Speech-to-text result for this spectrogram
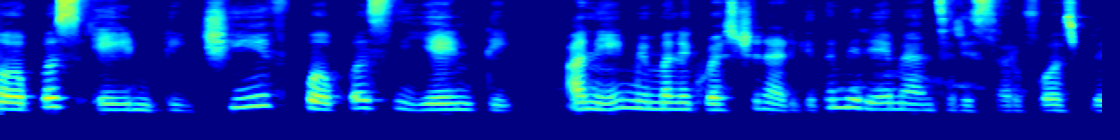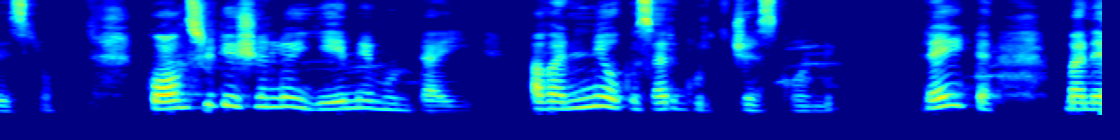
పర్పస్ ఏంటి? చీఫ్ పర్పస్ ఏంటి? అని మిమ్మల్ని క్వశ్చన్ అడిగితే మీరు ఏం ఆన్సర్ ఇస్తారు ఫస్ట్ ప్లేస్లో కాన్స్టిట్యూషన్లో ఏమేమి ఉంటాయి? అవన్నీ ఒకసారి గుర్తు చేసుకోండి. రైట్ మన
